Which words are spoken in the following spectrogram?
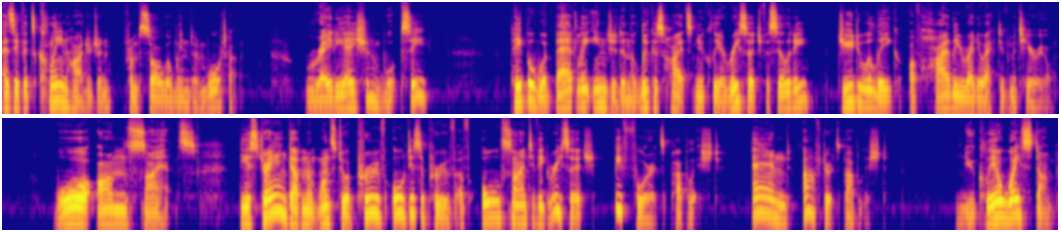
as if it's clean hydrogen from solar, wind, and water. Radiation whoopsie? People were badly injured in the Lucas Heights Nuclear Research Facility due to a leak of highly radioactive material. War on science. The Australian government wants to approve or disapprove of all scientific research before it's published, and after it's published. Nuclear waste dump.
